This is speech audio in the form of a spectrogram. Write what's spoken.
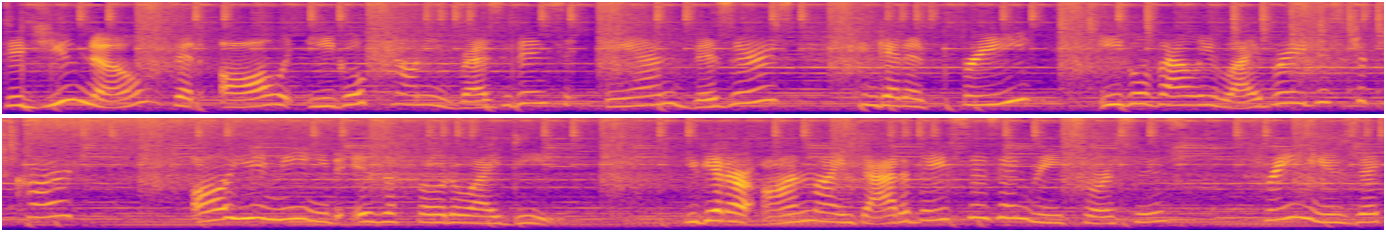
Did you know that all Eagle County residents and visitors can get a free Eagle Valley Library District card? All you need is a photo ID. You get our online databases and resources, free music,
